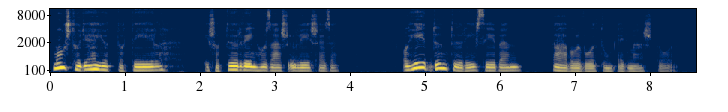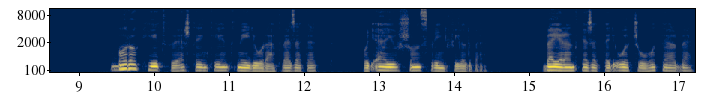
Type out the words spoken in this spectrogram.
Most, hogy eljött a tél, és a törvényhozás ülésezett, a hét döntő részében távol voltunk egymástól. Barak hétfő esténként négy órát vezetett, hogy eljusson Springfieldbe. Bejelentkezett egy olcsó hotelbe,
